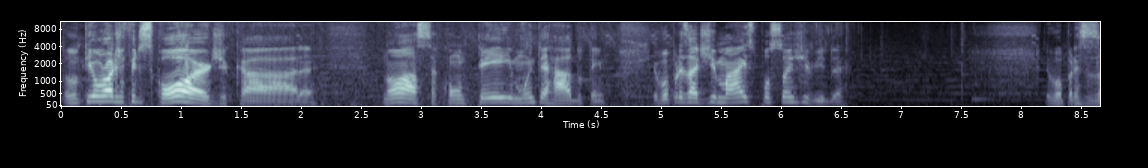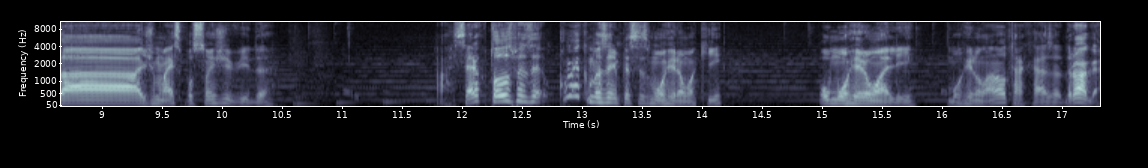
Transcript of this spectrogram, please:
eu não tenho Rod of Discord, cara. Nossa, contei muito errado o tempo. Eu vou precisar de mais poções de vida. Eu vou precisar de mais poções de vida. Ah, sério que todos os Como é que meus NPCs morreram aqui? Ou morreram ali? Morreram lá na outra casa. Droga!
